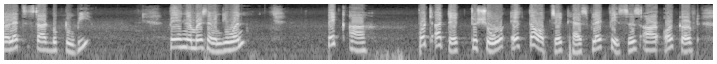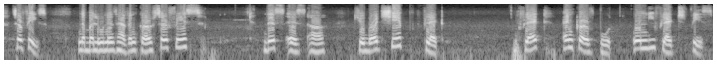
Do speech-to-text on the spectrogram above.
now let's start book 2b page number 71 pick a put a tick to show if the object has flat faces or, or curved surface the balloon is having curved surface. This is a cuboid shape flat flat and curved both only flat face.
